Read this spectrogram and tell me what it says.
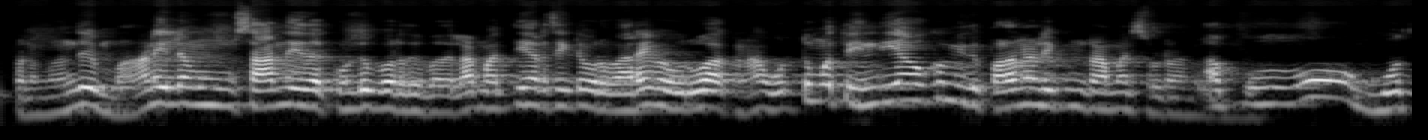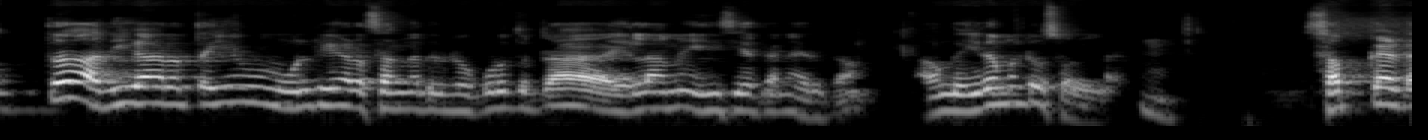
இப்ப நம்ம வந்து மாநிலம் சார்ந்து இதை கொண்டு போறதுக்கு பதிலாக மத்திய அரசுகிட்ட ஒரு வரைவை உருவாக்கினா ஒட்டுமொத்த இந்தியாவுக்கும் இது பலனளிக்கும்ன்ற மாதிரி சொல்றாங்க. அப்போ மொத்த அதிகாரத்தையும் ஒன்றிய அரசாங்கத்துக்கிட்ட கொடுத்துட்டா எல்லாமே ஈஸியாக தானே இருக்கும். அவங்க இதை மட்டும் சொல்லல. சப் கேட்ட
